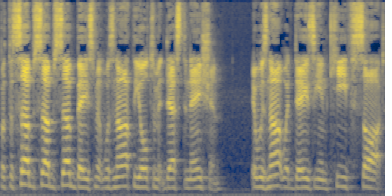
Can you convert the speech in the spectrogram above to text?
But the sub sub sub basement was not the ultimate destination. It was not what Daisy and Keith sought.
